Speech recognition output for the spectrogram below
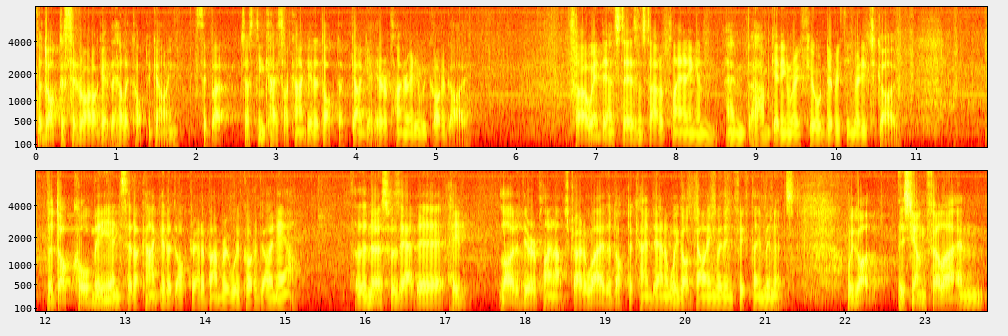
The doctor said, right, I'll get the helicopter going. He said, but just in case I can't get a doctor, go and get the aeroplane ready. We've got to go. So I went downstairs and started planning and, and um, getting refueled and everything ready to go. The doc called me and said, I can't get a doctor out of Bunbury, we've got to go now. So the nurse was out there, he'd loaded the aeroplane up straight away, the doctor came down and we got going within 15 minutes. We got this young fella and,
